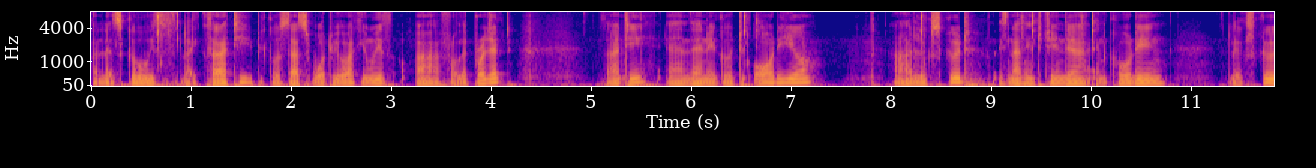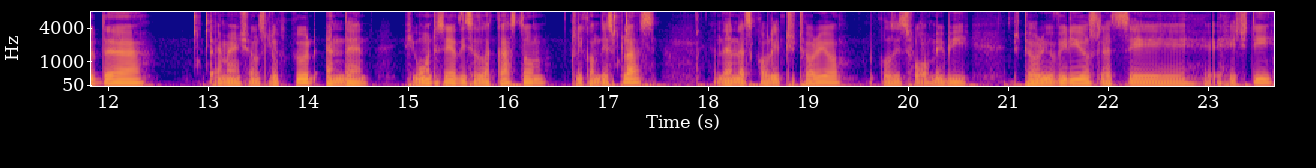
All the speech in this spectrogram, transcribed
uh, let's go with like 30 because that's what we're working with for the project. 30 and then you go to audio. Uh, looks good. There's nothing to change there. Encoding looks good there. Dimensions looks good. And then if you want to save this as a custom click on this plus. And then let's call it tutorial because it's for maybe tutorial videos. Let's say HD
